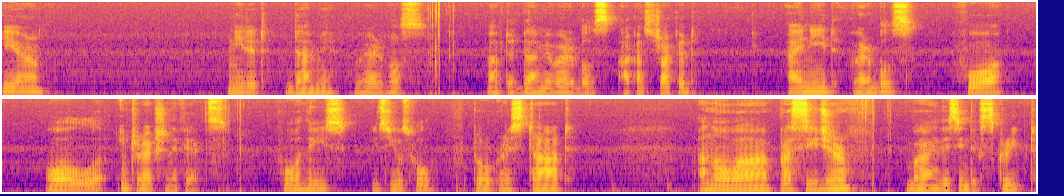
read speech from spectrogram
here. Needed dummy variables after dummy variables are constructed I need variables for all interaction effects. For this, it's useful to restart ANOVA procedure by the syntax script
